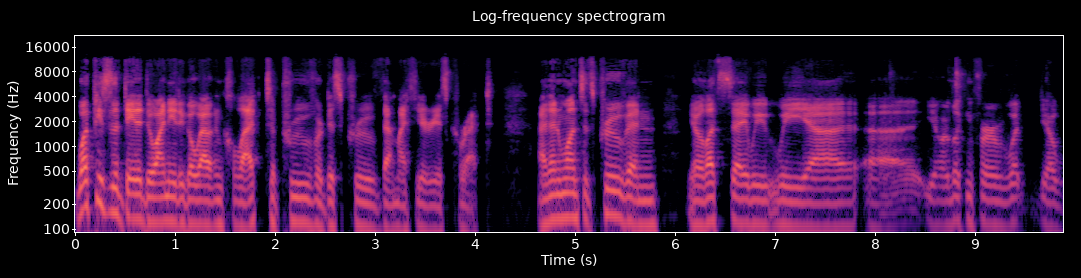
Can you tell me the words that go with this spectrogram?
What pieces of data do I need to go out and collect to prove or disprove that my theory is correct? And then once it's proven, you know, let's say we we uh, uh, you know are looking for what you know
